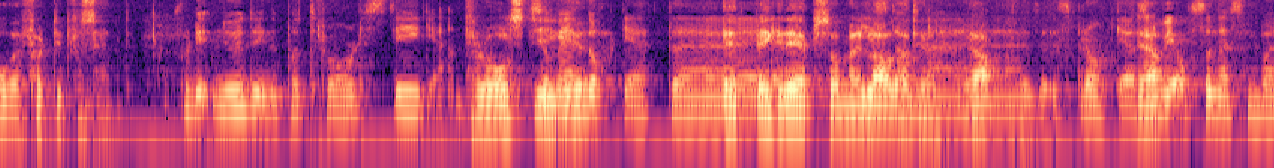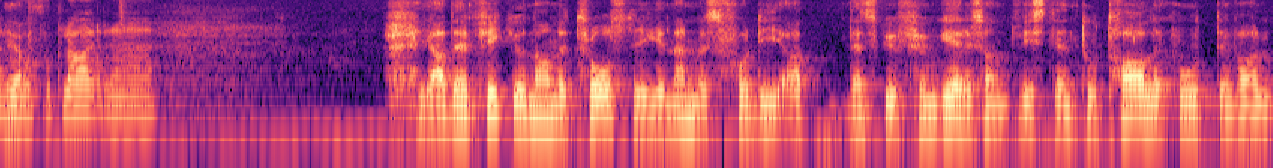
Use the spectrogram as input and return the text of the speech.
over 40 fordi Nå er du inne på trålstigen, Trålstige, som er nok et, et begrep som er laga til ja. språket, som ja. vi også nesten bare ja. må forklare. Ja, den fikk jo navnet trålstige nærmest fordi at den skulle fungere sånn at hvis den totale kvote var,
